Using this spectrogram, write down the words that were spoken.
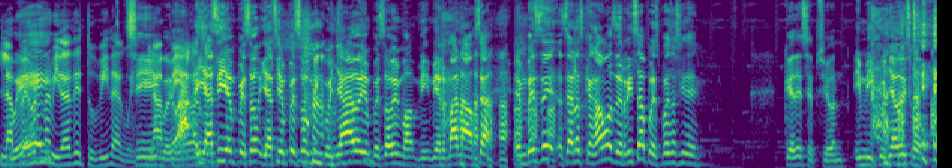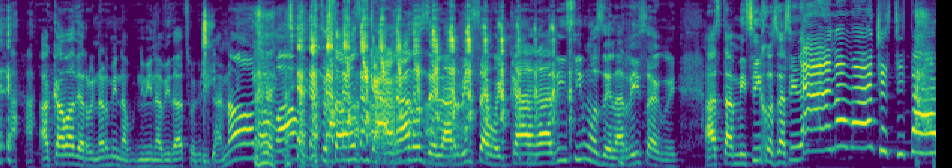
La peor Navidad de tu vida, güey. Sí, la peor. Ah, y así empezó, y así empezó mi cuñado y empezó mi, ma- mi, mi hermana. O sea, en vez de, o sea, nos cagamos de risa, pues después así de. Qué decepción. Y mi cuñado dijo, acaba de arruinar mi, na- mi Navidad, suegrita. No, no mames. Estábamos cagados de la risa, güey. Cagadísimos de la risa, güey. Hasta mis hijos así de, ¡ah, no manches, tita!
